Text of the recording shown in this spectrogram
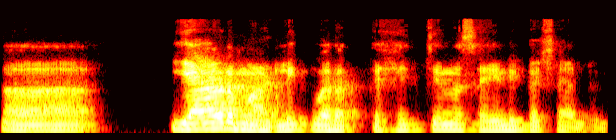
ಆ ಯಾಡ್ ಮಾಡ್ಲಿಕ್ಕೆ ಬರುತ್ತೆ ಹೆಚ್ಚಿನ ಸೈನಿಕ ಶಾಲೆ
